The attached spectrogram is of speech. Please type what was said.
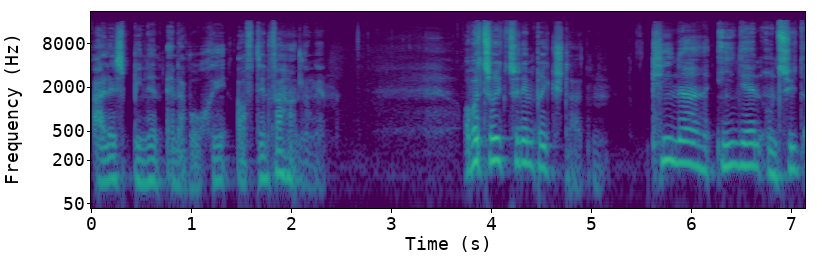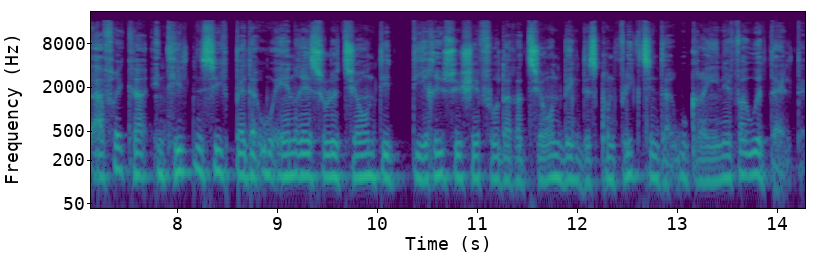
alles binnen einer Woche auf den Verhandlungen. Aber zurück zu den BRIC-Staaten. China, Indien und Südafrika enthielten sich bei der UN-Resolution, die die russische Föderation wegen des Konflikts in der Ukraine verurteilte.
